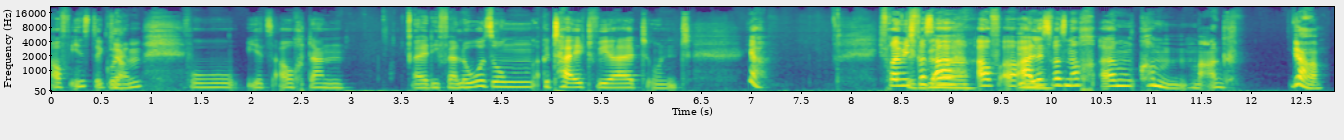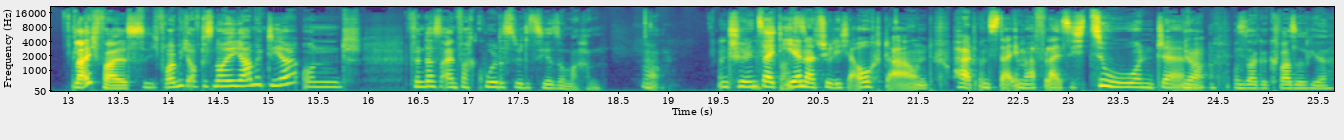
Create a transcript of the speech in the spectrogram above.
auf Instagram, ja. wo jetzt auch dann äh, die Verlosung geteilt wird und ich freue mich was, auf, auf alles, was noch ähm, kommen mag. Ja, gleichfalls. Ich freue mich auf das neue Jahr mit dir und finde das einfach cool, dass wir das hier so machen. Ja. Und schön und seid Spaß. ihr natürlich auch da und hört uns da immer fleißig zu und ähm, ja, unser Gequassel hier.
